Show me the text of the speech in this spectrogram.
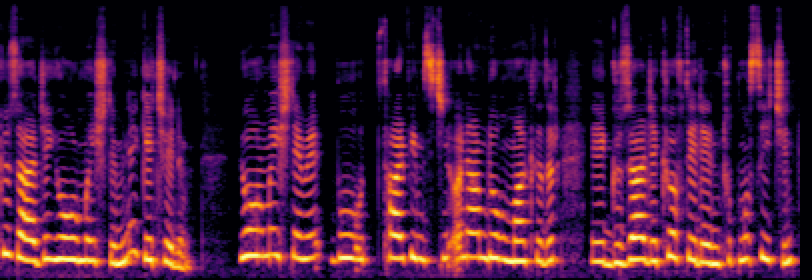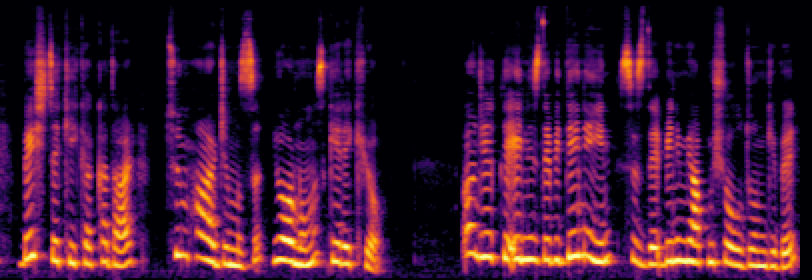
güzelce yoğurma işlemine geçelim. Yoğurma işlemi bu tarifimiz için önemli olmaktadır. E, güzelce köftelerin tutması için 5 dakika kadar tüm harcımızı yoğurmamız gerekiyor. Öncelikle elinizde bir deneyin. Siz de benim yapmış olduğum gibi.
